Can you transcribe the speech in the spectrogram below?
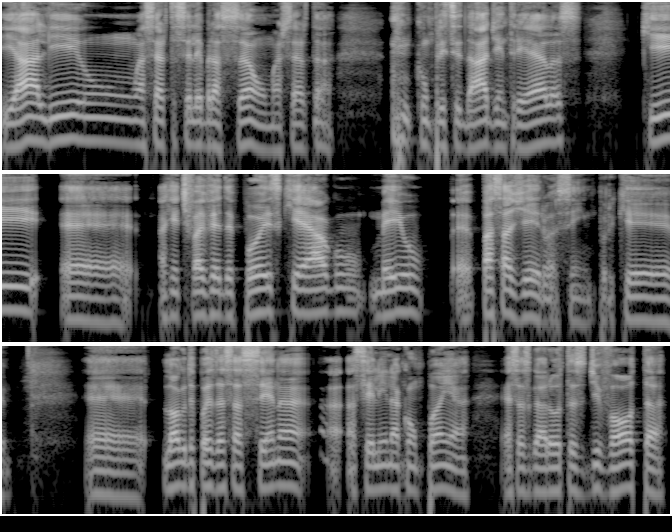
E há ali uma certa celebração, uma certa cumplicidade entre elas que é, a gente vai ver depois que é algo meio é, passageiro assim, porque é, logo depois dessa cena a, a Celina acompanha essas garotas de volta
